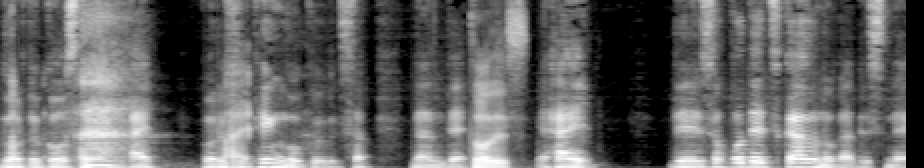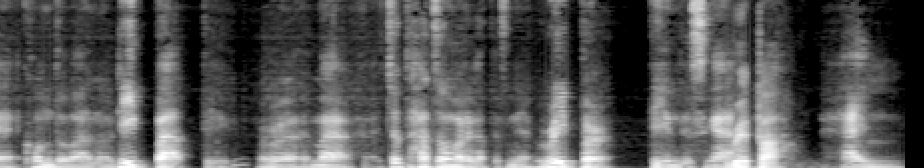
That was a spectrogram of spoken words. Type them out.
ゴールドコーストは。はい。ゴルはいフ天国さ、なんで。そうです。はい。で、そこで使うのがですね、今度はあの、リッパーっていう、うんまあ、ちょっと発音悪かったですね。リッパーって言うんですが、Ripper. はい。うん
